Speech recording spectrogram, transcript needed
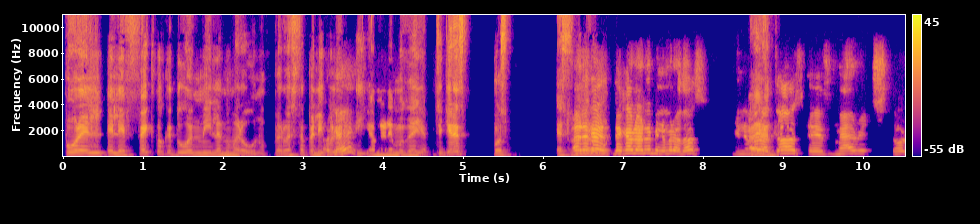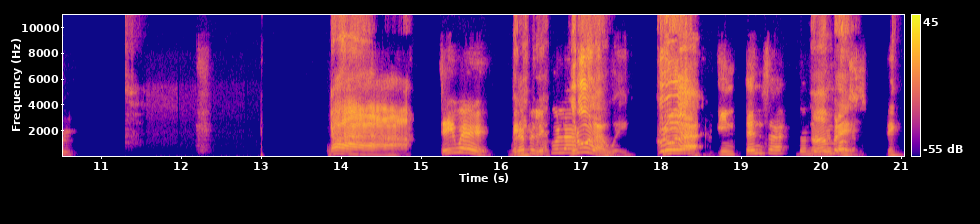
por el, el efecto que tuvo en mí la número uno. Pero esta película, Ok. y ya hablaremos de ella. Si quieres, pues. Es tu Ah, número deja, uno. deja hablar de mi número dos. Mi número Adelante. dos es Marriage Story. ¡Ah! Sí, güey. Una película Cruda, güey. cruda, intensa, donde No, hombre. vemos, Te,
